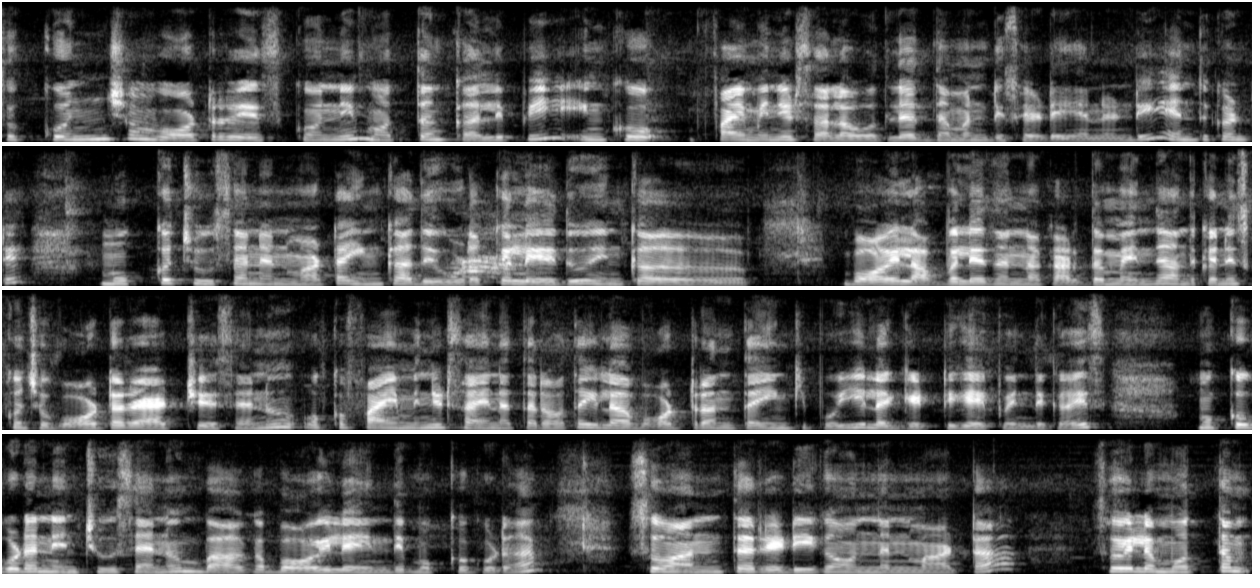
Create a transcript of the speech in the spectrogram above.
సో కొంచెం వాటర్ వేసుకొని మొత్తం కలిపి ఇంకో ఫైవ్ మినిట్స్ అలా వదిలేద్దామని డిసైడ్ అయ్యానండి. ఎందుకంటే ముక్క చూశానమాట ఇంకా అది ఉడకలేదు ఇంకా బాయిల్ అవ్వలేదని నాకు అర్థమైంది. అందుకనేసి కొంచెం వాటర్ యాడ్ చేశాను. ఒక ఫైవ్ మినిట్స్ అయిన తర్వాత ఇలా వాటర్ అంతా ఇంకిపోయి ఇలా గట్టిగా అయిపోయింది గైస్. ముక్క కూడా నేను చూశాను బాగా బాయిల్ అయింది ముక్క కూడా. సో అంతా రెడీగా ఉందన్నమాట. సో ఇలా మొత్తం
